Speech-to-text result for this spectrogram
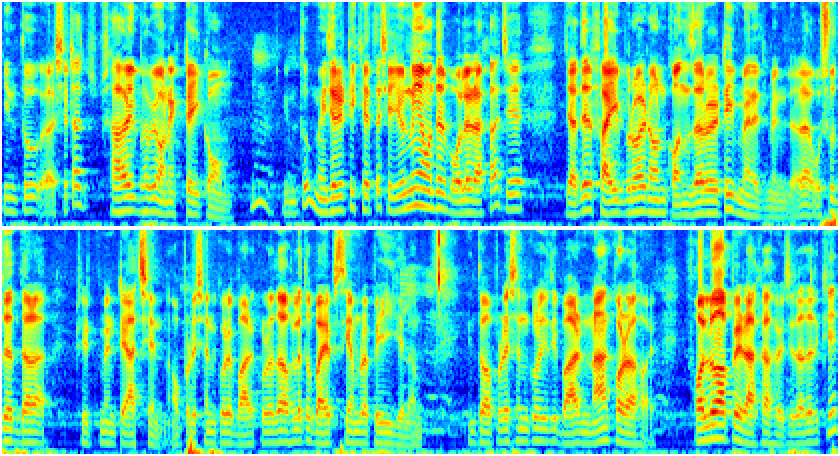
কিন্তু সেটা স্বাভাবিকভাবে অনেকটাই কম। কিন্তু মেজরিটি ক্ষেত্রে সেই জন্যই আমাদের বলে রাখা যে, যাদের ফাইব্রয়েড অন কনজারভেটিভ ম্যানেজমেন্ট যারা ওষুধের দ্বারা ট্রিটমেন্টে আছেন অপারেশন করে বার করে দেওয়া হলে তো বায়োপসি আমরা পেয়েই গেলাম। কিন্তু অপারেশন করে যদি বার না করা হয় ফলো আপে রাখা হয়েছে তাদেরকে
